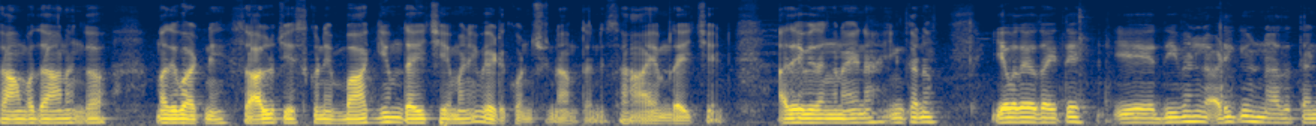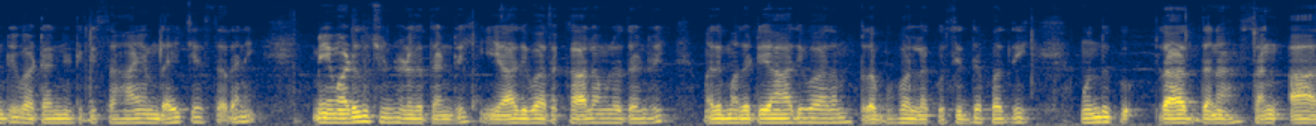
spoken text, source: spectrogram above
సావధానంగా మరి వాటిని సాల్వ్ చేసుకునే భాగ్యం దయచేయమని వేడుకొంచున్నాం తండ్రి. సహాయం దయచేయండి. అదేవిధంగా నాయన ఇంకను ఎవరెవరైతే ఏ దీవెనలు అడిగి ఉన్నారో తండ్రి వాటన్నిటికీ సహాయం దయచేస్తుందని మేము అడుగుచుండగా తండ్రి ఈ ఆదివార కాలంలో తండ్రి మరి మొదటి ఆదివారం ప్రభు వల్లకు సిద్ధపడి ముందుకు ప్రార్థన సంఘ ఆ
